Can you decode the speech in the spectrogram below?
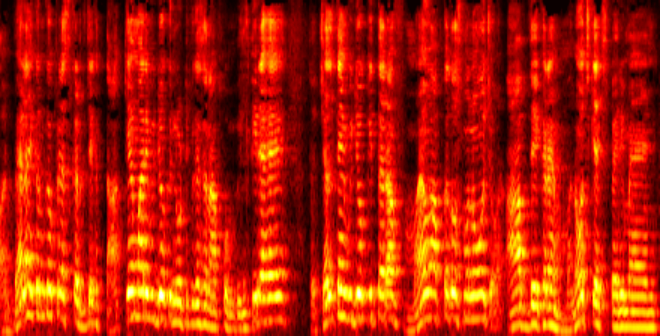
और बेल आइकन को प्रेस कर दीजिएगा ताकि हमारे वीडियो की नोटिफिकेशन आपको मिलती रहे। तो चलते हैं वीडियो की तरफ़। मैं हूँ आपका दोस्त मनोज और आप देख रहे हैं मनोज के एक्सपेरिमेंट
